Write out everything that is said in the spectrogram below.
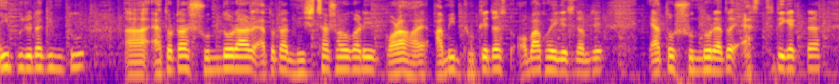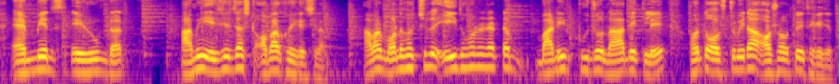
এই পুজোটা কিন্তু এতটা সুন্দর আর এতটা নিষ্ঠা সহকারে করা হয়। আমি ঢুকে জাস্ট অবাক হয়ে গেছিলাম যে এত সুন্দর এত অ্যাস্থেটিক একটা অ্যাম্বিয়েন্স এই রুমটার আমি এসে জাস্ট অবাক হয়ে গেছিলাম। আমার মনে হচ্ছিল এই ধরনের একটা বাড়ির পুজো না দেখলে হয়তো অষ্টমীটা অসমাপ্তই থেকে যেত।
